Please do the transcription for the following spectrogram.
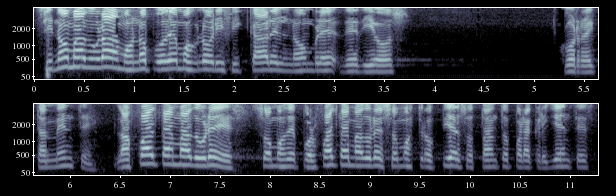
Si no maduramos, no podemos glorificar el nombre de Dios correctamente. La falta de madurez, somos de por falta de madurez somos tropiezos tanto para creyentes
